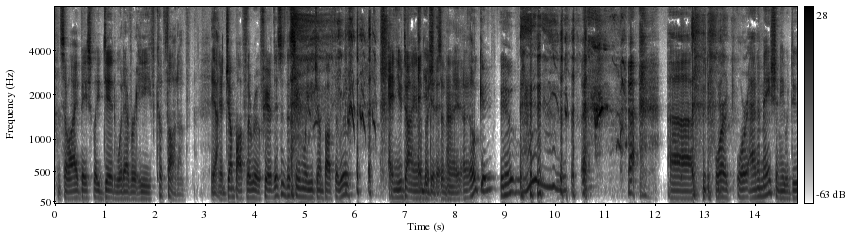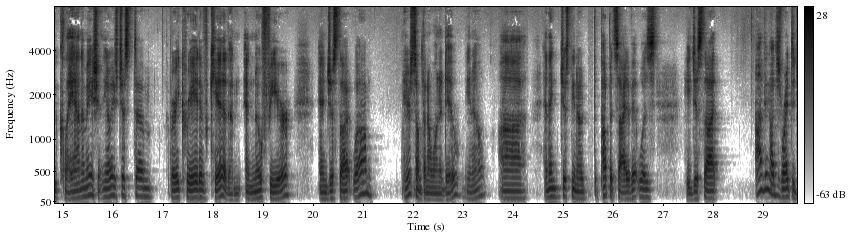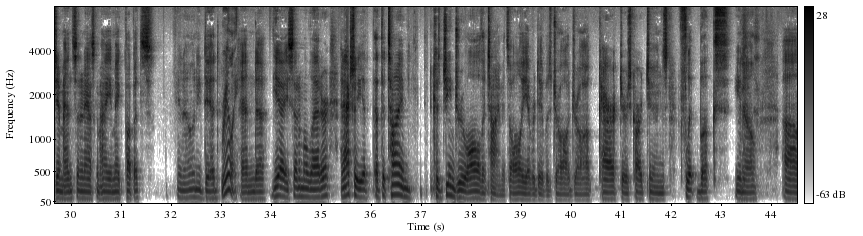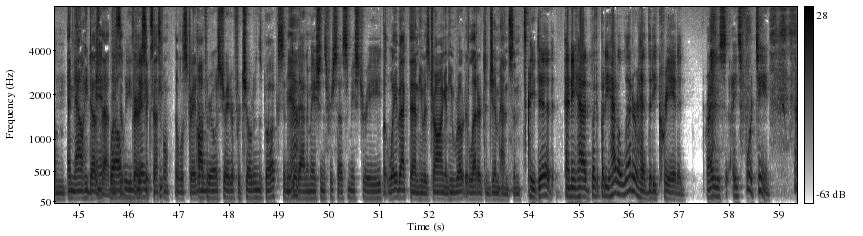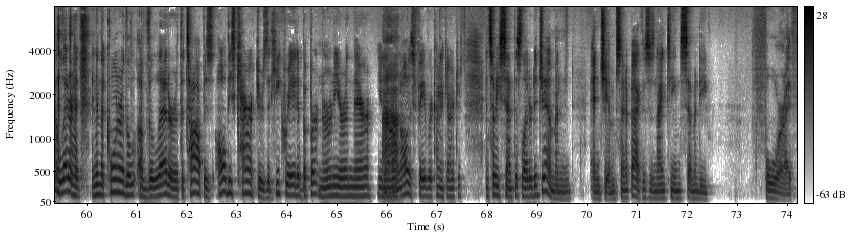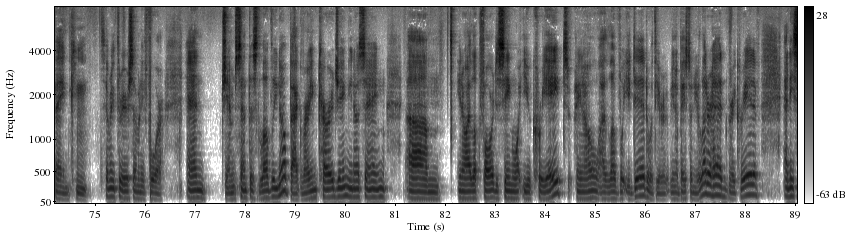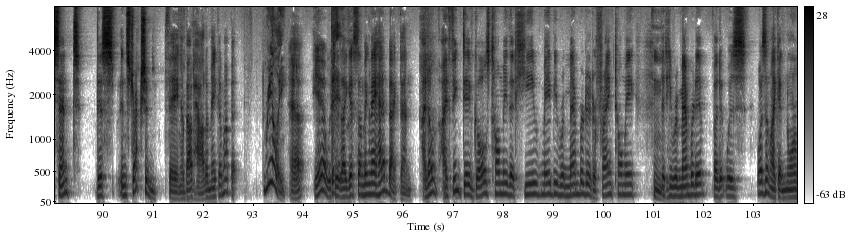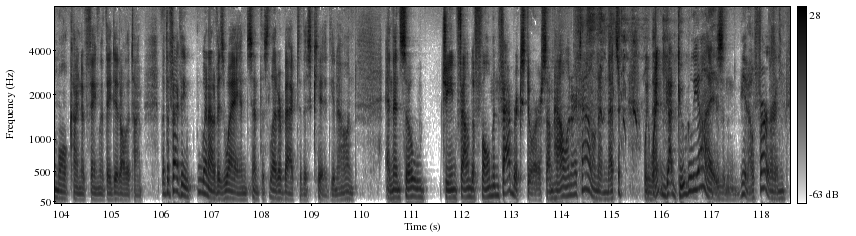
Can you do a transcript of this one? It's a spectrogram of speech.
and so I basically did whatever he thought of. Yeah. You know, jump off the roof. Here, this is the scene where you jump off the roof and you die in the And you did bushes. And I, okay. uh, or or animation. He would do clay animation. You know, he's just um, a very creative kid and and no fear, and just thought, well, here's something I want to do. You know, uh, and then just you know the puppet side of it was, he just thought, I think I'll just write to Jim Henson and ask him how you make puppets. You know, and he did. Really? And uh, yeah, he sent him a letter. And actually, at, at the time, because Gene drew all the time, it's all he ever did was draw, draw characters, cartoons, flip books. You know, Um, and now he does And- that. well, He's a he- very yeah, successful illustrator. author illustrator for children's books and Yeah. did animations for Sesame Street. But way back then, he was drawing, and he wrote a letter to Jim Henson. He did, and he had, but but he had a letterhead that he created. Right, he's he's fourteen. He had a letterhead, and in the corner of the of the letter at the top is all these characters that he created. But Bert and Ernie are in there, you know, uh-huh. and all his favorite kind of characters. And so he sent this letter to Jim, and and Jim sent it back. This is nineteen seventy four, I think, seventy three or seventy four, and Jim sent this lovely note back, very encouraging, you know, saying. Um, you know, I look forward to seeing what you create. You know, I love what you did with your, you know, based on your letterhead, very creative. And he sent this instruction thing about how to make a Muppet. Really? Uh, yeah, which is, I guess, something they had back then. I don't. I think Dave Goelz told me that he maybe remembered it, or Frank told me that he remembered it, but it was wasn't like a normal kind of thing that they did all the time. But the fact that he went out of his way and sent this letter back to this kid, you know, and and then so Gene found a foam and fabric store somehow in our town, and that's we went and got googly eyes and you know fur and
